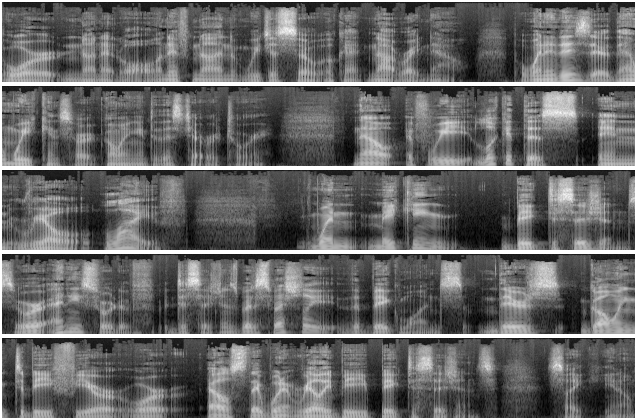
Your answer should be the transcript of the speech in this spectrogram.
or none at all? And if none, we just so, okay, not right now. But when it is there, then we can start going into this territory. Now, if we look at this in real life, when making big decisions or any sort of decisions, but especially the big ones, there's going to be fear, or else they wouldn't really be big decisions. It's like, you know,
